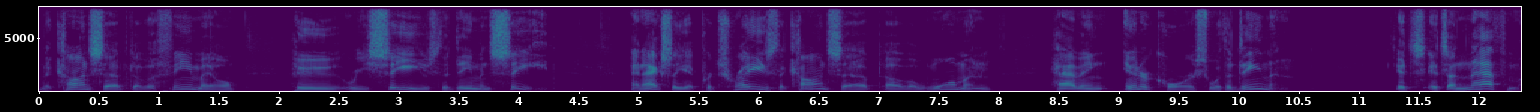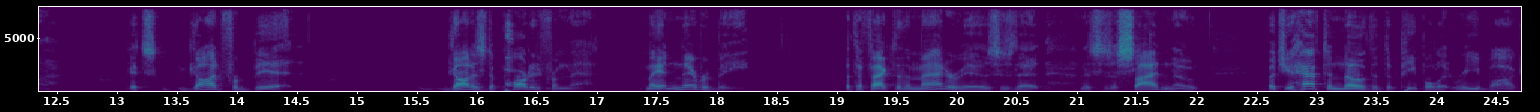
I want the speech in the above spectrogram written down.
the concept of a female who receives the demon seed. And actually, it portrays the concept of a woman having intercourse with a demon. It's, it's anathema. It's God forbid. God has departed from that. May it never be. But the fact of the matter is, is that this is a side note, but you have to know that the people at Reebok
